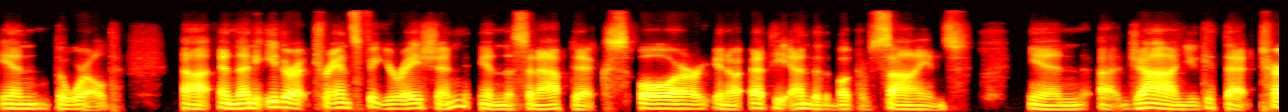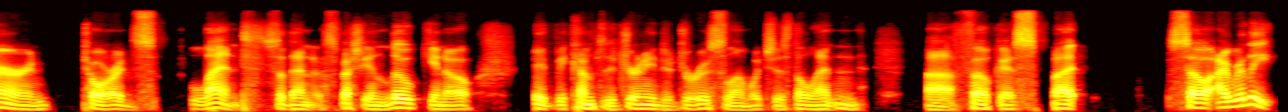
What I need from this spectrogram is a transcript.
in the world. Uh, and then either at transfiguration in the synoptics or you know at the end of the book of signs in uh, john you get that turn towards lent. So then especially in luke you know it becomes the journey to jerusalem which is the lenten uh, focus. But so i really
